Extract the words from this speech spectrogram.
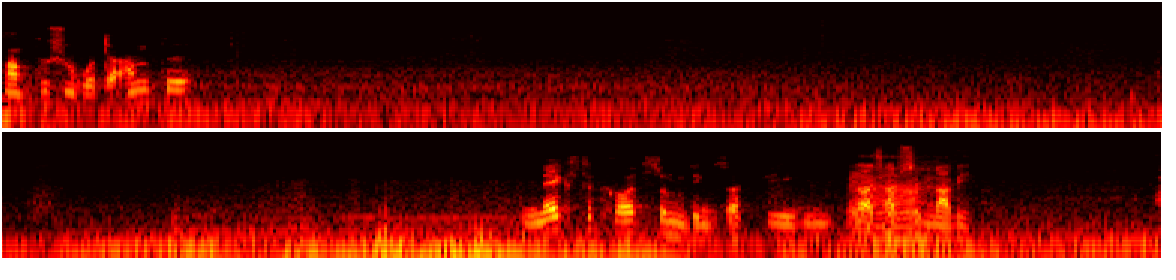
Mal ein bisschen rote Ampel. Nächste Kreuzung links abbiegen. Ja, ich hab's im Navi. Oh,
